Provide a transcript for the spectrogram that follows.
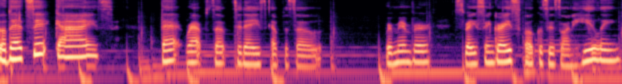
So that's it, guys. That wraps up today's episode. Remember, Space and Grace focuses on healing,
